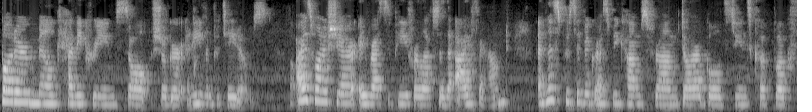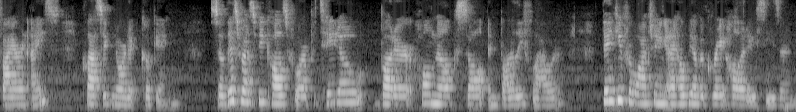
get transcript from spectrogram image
butter, milk, heavy cream, salt, sugar, and even potatoes. I just want to share a recipe for lefse that I found, and this specific recipe comes from Darra Goldstein's cookbook Fire and Ice, Classic Nordic Cooking. So this recipe calls for potato, butter, whole milk, salt, and barley flour. Thank you for watching, and I hope you have a great holiday season.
